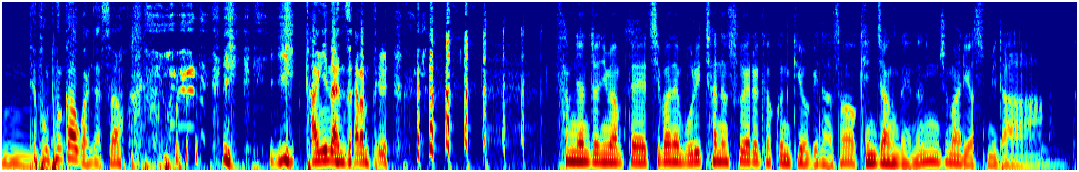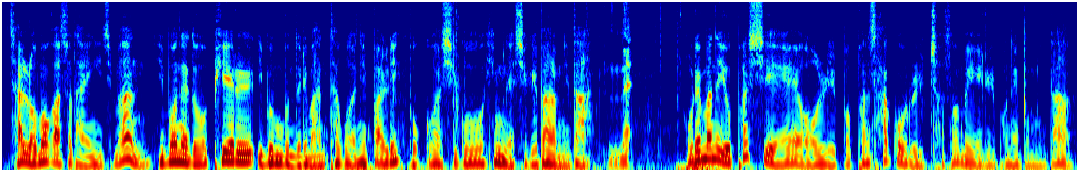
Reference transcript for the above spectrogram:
음, 태풍 평가하고 앉았어. 이, 이 강인한 사람들. 3년 전 이맘때 집안에 물이 차는 수해를 겪은 기억이 나서 긴장되는 주말이었습니다. 잘 넘어가서 다행이지만 이번에도 피해를 입은 분들이 많다고 하니 빨리 복구하시고 힘내시길 바랍니다. 네. 오랜만에 요파 씨에 어울릴 법한 사고를 쳐서 메일을 보내봅니다.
